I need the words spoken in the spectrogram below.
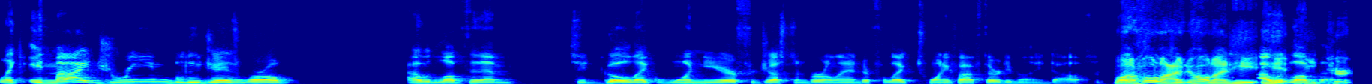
like in my dream Blue Jays world, I would love for them to go like one year for Justin Verlander for like 25 30 million dollars. Well, hold on, hold on. He I would he, love he that.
